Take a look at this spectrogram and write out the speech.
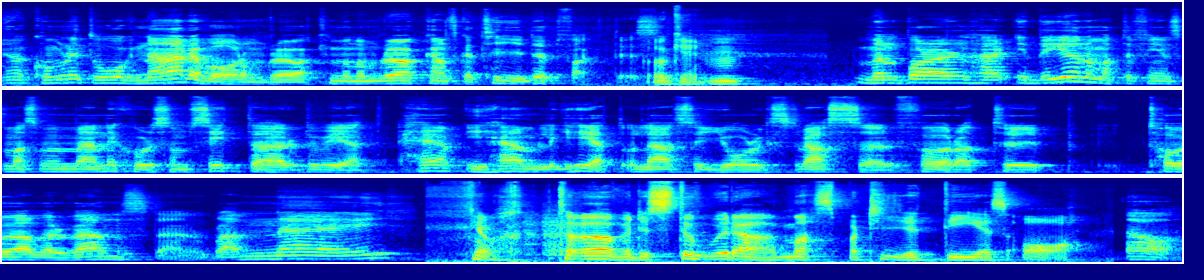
Jag kommer inte ihåg när det var de rök, men de rök ganska tidigt faktiskt. Okej. Mm. Men bara den här idén om att det finns massor med människor som sitter, du vet, hem, i hemlighet och läser Jorg Strasser för att typ ta över vänstern. Bara nej. Ja, ta över det stora masspartiet DSA. Ja.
